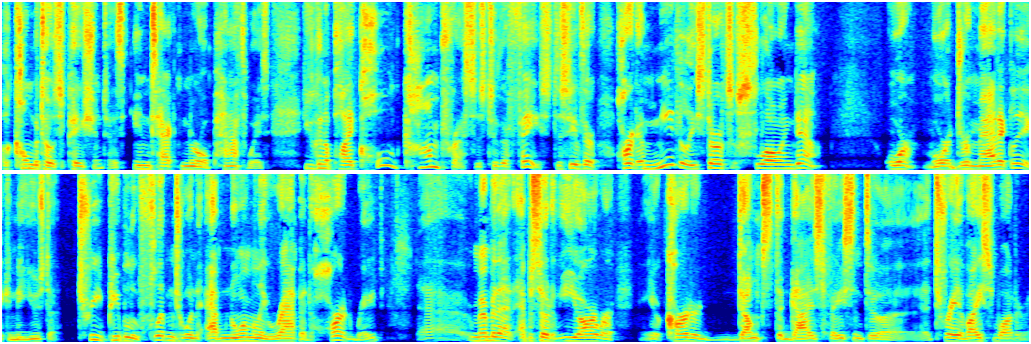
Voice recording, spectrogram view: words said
a comatose patient has intact neural pathways, you can apply cold compresses to their face to see if their heart immediately starts slowing down. Or, more dramatically, it can be used to treat people who flip into an abnormally rapid heart rate. Uh, remember that episode of ER where you know, Carter dunks the guy's face into a, a, tray of ice water?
